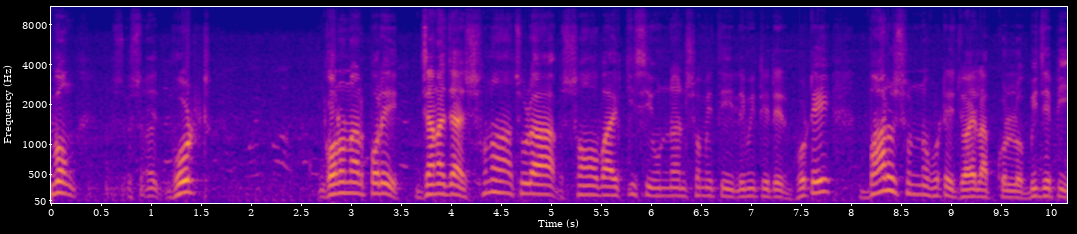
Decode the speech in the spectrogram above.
এবং ভোট গণনার পরে জানা যায়, সোনাচূড়া সমবায় কৃষি উন্নয়ন সমিতি লিমিটেডের ভোটে বারো শূন্য ভোটে জয়লাভ করল বিজেপি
